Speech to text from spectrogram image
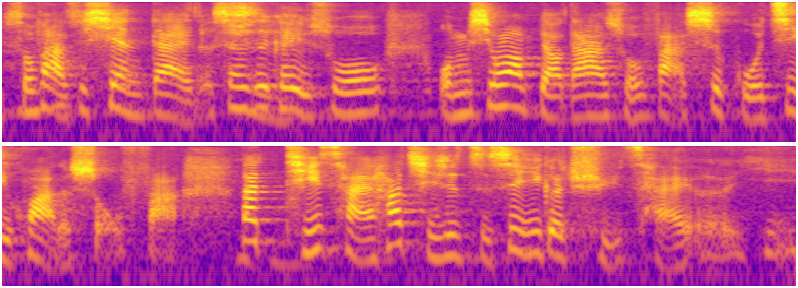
手法是现代的，甚至可以说，我们希望表达的手法是国际化的手法。那题材它其实只是一个取材而已，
